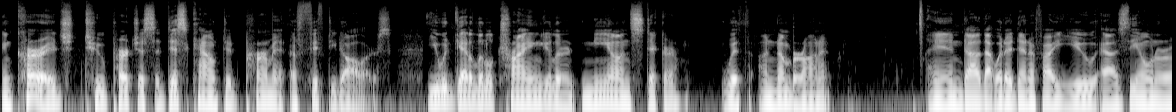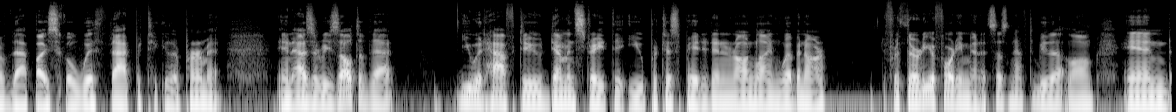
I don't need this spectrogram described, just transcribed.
encouraged to purchase a discounted permit of $50. You would get a little triangular neon sticker with a number on it, and uh, that would identify you as the owner of that bicycle with that particular permit. And as a result of that, you would have to demonstrate that you participated in an online webinar for 30 or 40 minutes, doesn't have to be that long, and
